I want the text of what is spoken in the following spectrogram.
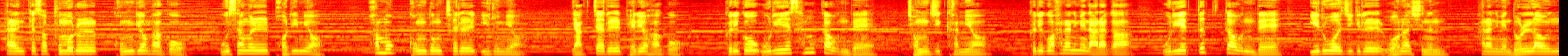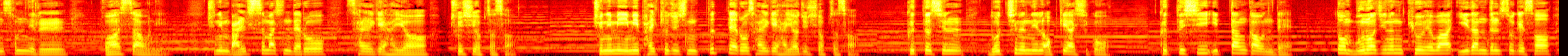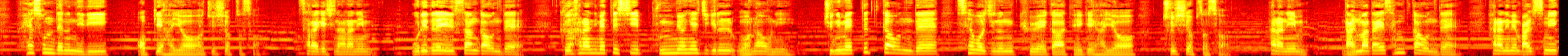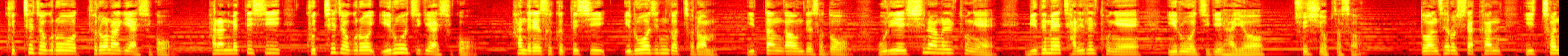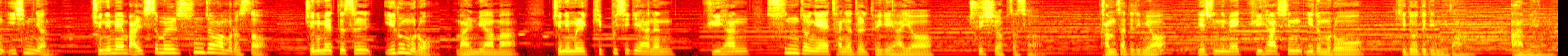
하나님께서 부모를 공경하고 우상을 버리며 화목 공동체를 이루며 약자를 배려하고 그리고 우리의 삶 가운데 정직하며 그리고 하나님의 나라가 우리의 뜻 가운데 이루어지기를 원하시는 하나님의 놀라운 섭리를 보았사오니 주님 말씀하신 대로 살게 하여 주시옵소서. 주님이 이미 밝혀주신 뜻대로 살게 하여 주시옵소서. 그 뜻을 놓치는 일 없게 하시고 그 뜻이 이 땅 가운데 또 무너지는 교회와 이단들 속에서 훼손되는 일이 없게 하여 주시옵소서. 살아계신 하나님, 우리들의 일상 가운데 그 하나님의 뜻이 분명해지기를 원하오니 주님의 뜻 가운데 세워지는 교회가 되게 하여 주시옵소서. 하나님, 날마다의 삶 가운데 하나님의 말씀이 구체적으로 드러나게 하시고 하나님의 뜻이 구체적으로 이루어지게 하시고 하늘에서 그 뜻이 이루어진 것처럼 이 땅 가운데서도 우리의 신앙을 통해 믿음의 자리를 통해 이루어지게 하여 주시옵소서. 또한 새로 시작한 2020년 주님의 말씀을 순정함으로써 주님의 뜻을 이룸으로 말미암아 주님을 기쁘시게 하는 귀한 순종의 자녀들 되게 하여 주시옵소서. 감사드리며 예수님의 귀하신 이름으로 기도드립니다. 아멘.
